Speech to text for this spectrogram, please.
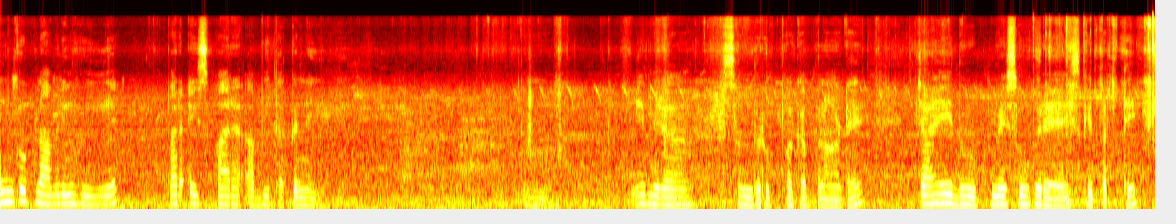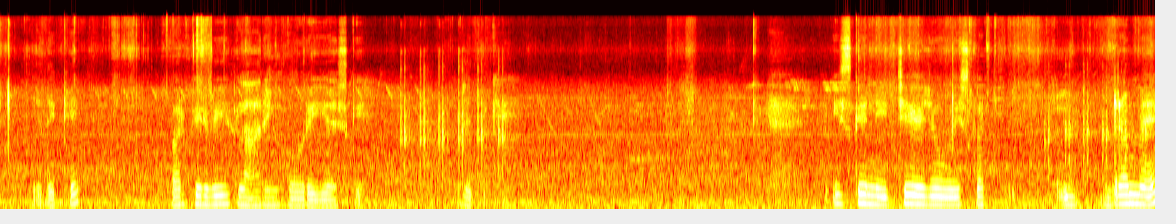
इनको फ्लावरिंग हुई है। पर इस बार अभी तक नहीं तो ये मेरा संदरूपा का प्लांट है। चाहे धूप में सूख रहे हैं इसके पत्ते, ये देखें, पर फिर भी फ्लारिंग हो रही है इसकी। ये देखिए इसके नीचे जो इसका ड्रम है,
